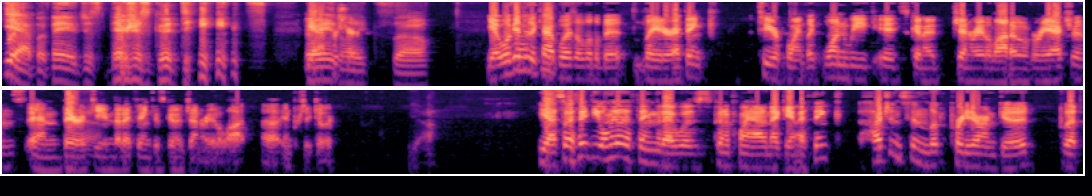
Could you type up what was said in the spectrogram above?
yeah, but they just they're just good teams. Yeah, for sure. Like so Yeah, we'll get to the Cowboys a little bit later. I think to your point, like one week it's going to generate a lot of overreactions, and they're Yeah. a team that I think is going to generate a lot uh, in particular. yeah. Yeah, so I think the only other thing that I was going to point out in that game, I think Hutchinson looked pretty darn good, but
